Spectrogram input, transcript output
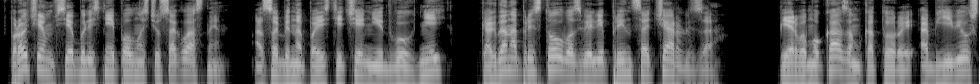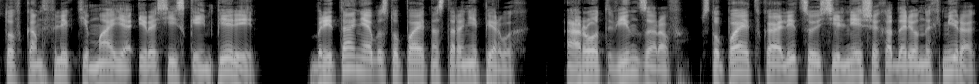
Впрочем, все были с ней полностью согласны, особенно по истечении двух дней, когда на престол возвели принца Чарльза, первым указом который объявил, что в конфликте Майя и Российской империи Британия выступает на стороне первых, а род Виндзоров вступает в коалицию сильнейших одаренных мира,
